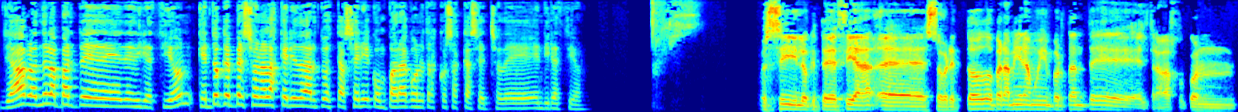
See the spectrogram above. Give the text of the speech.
ya hablando de la parte de, dirección, ¿qué toque personal has querido dar tú a esta serie comparada con otras cosas que has hecho en dirección? Pues sí, lo que te decía, eh, sobre todo para mí era muy importante el trabajo con,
